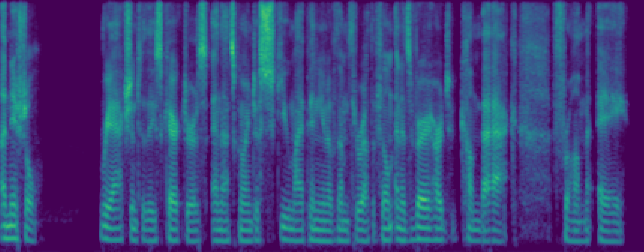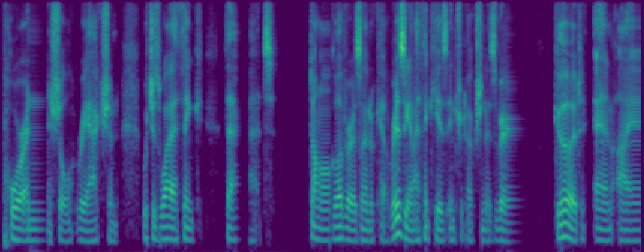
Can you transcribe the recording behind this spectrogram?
initial reaction to these characters, and that's going to skew my opinion of them throughout the film. And it's very hard to come back from a poor initial reaction, which is why I think that Donald Glover as Lando Calrissian, I think his introduction is very good, and I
